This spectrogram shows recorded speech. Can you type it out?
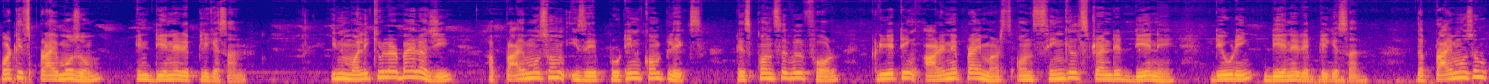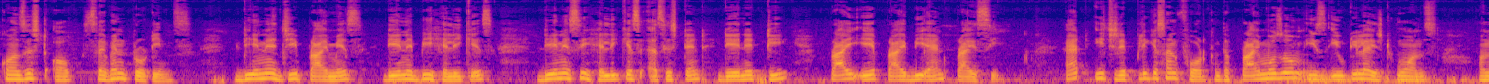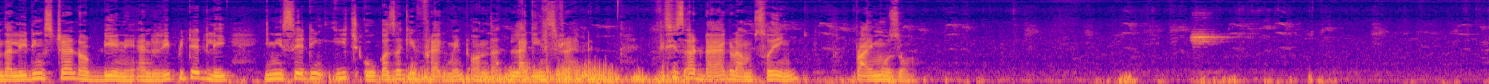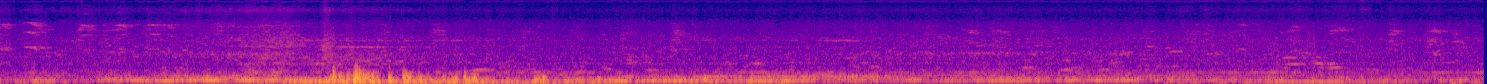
What is primosome in DNA replication? In molecular biology, a primosome is a protein complex responsible for creating RNA primers on single-stranded DNA during DNA replication. The primosome consists of seven proteins DNA G primase, DNA B helicase, DNA C helicase assistant, DNA T, pri A, pri B, and pri C. At each replication fork, the primosome is utilized once on the leading strand of DNA and repeatedly initiating each Okazaki fragment on the lagging strand. This is a diagram showing primosome.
